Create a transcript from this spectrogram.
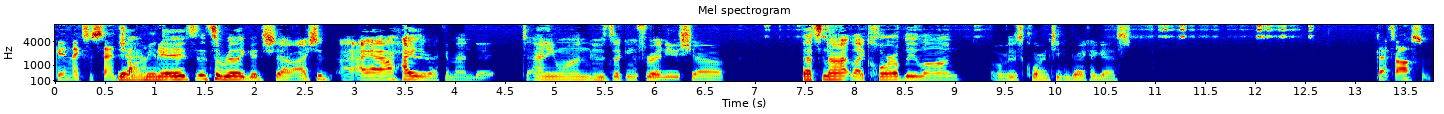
getting existential. yeah, I mean me. it's it's a really good show. I should I, I highly recommend it to anyone who's looking for a new show that's not like horribly long over this quarantine break. I guess. That's awesome.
